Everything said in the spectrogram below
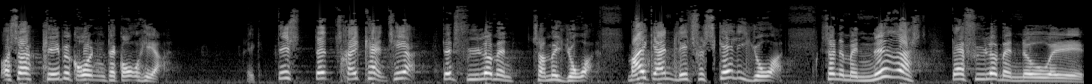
og så klippegrunden, der går her. Ikke? Det, den trekant her, den fylder man så med jord. Meget gerne lidt forskellig jord. Så når man nederst, der fylder man noget, øh,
